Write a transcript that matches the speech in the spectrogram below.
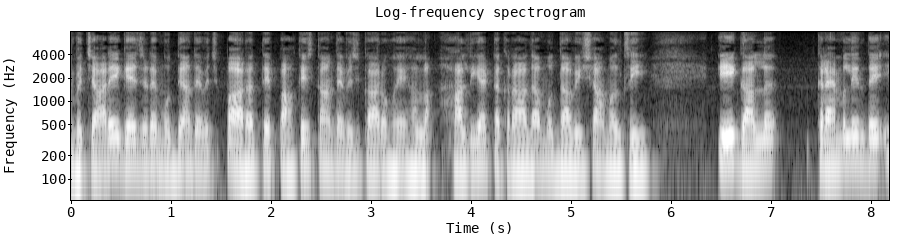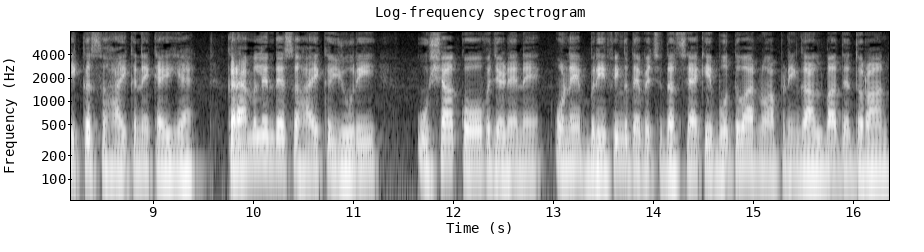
ਵਿਚਾਰੇ ਗਏ ਜਿਹੜੇ ਮੁੱਦਿਆਂ ਦੇ ਵਿੱਚ ਭਾਰਤ ਤੇ ਪਾਕਿਸਤਾਨ ਦੇ ਵਿਚਕਾਰ ਹੋਏ ਹਲਾ- ਹਾਲੀਆ ਟਕਰਾਅ ਦਾ ਮੁੱਦਾ ਵੀ ਸ਼ਾਮਲ ਸੀ। ਇਹ ਗੱਲ ਕ੍ਰੈਮਲਿਨ ਦੇ ਇੱਕ ਸਹਾਇਕ ਨੇ ਕਹੀ ਹੈ। ਕ੍ਰੈਮਲਿਨ ਦੇ ਸਹਾਇਕ ਯੂਰੀ ਊਸ਼ਾਕੋਵ ਜਿਹੜੇ ਨੇ, ਉਹਨੇ ਬਰੀਫਿੰਗ ਦੇ ਵਿੱਚ ਦੱਸਿਆ ਕਿ ਬੁੱਧਵਾਰ ਨੂੰ ਆਪਣੀ ਗੱਲਬਾਤ ਦੇ ਦੌਰਾਨ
